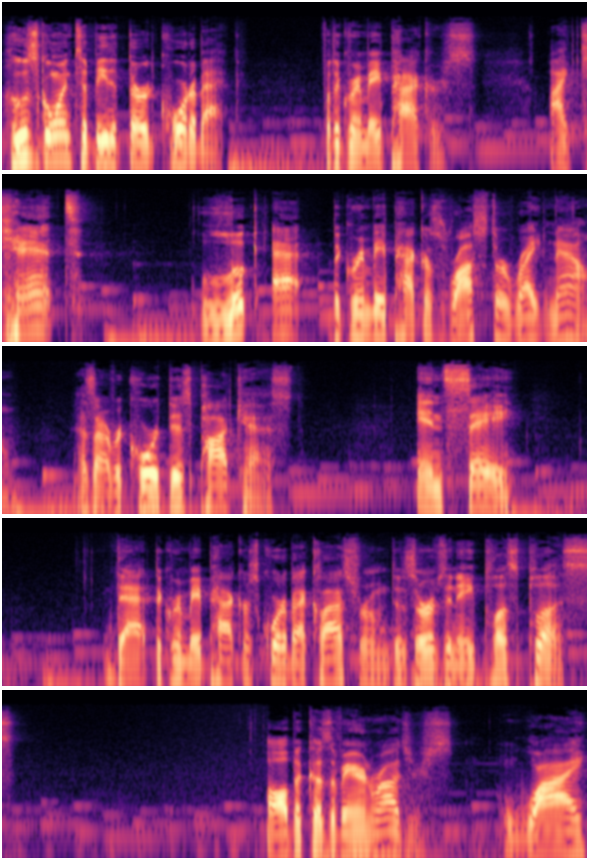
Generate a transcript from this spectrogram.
Who's going to be the third quarterback for the Green Bay Packers? I can't look at the Green Bay Packers roster right now as I record this podcast and say that the Green Bay Packers quarterback classroom deserves an A. All because of Aaron Rodgers. Why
